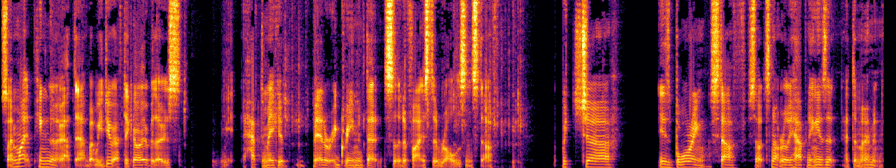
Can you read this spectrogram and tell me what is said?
So I might ping them about that, but we do have to go over those. Have to make a better agreement that solidifies the roles and stuff, which uh, is boring stuff. So it's not really happening, is it, at the moment?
